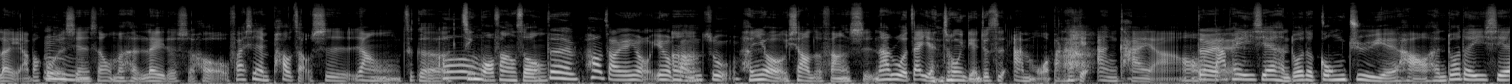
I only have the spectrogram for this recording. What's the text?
累啊，包括我的先生，我们很累的时候，发现泡澡是让这个筋膜放松。对，泡澡也有也有帮助，很有效的方式。那如果再严重一点，就是按摩，把它给按开啊，哦，搭配一些很多的工具也好，很多的一些。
